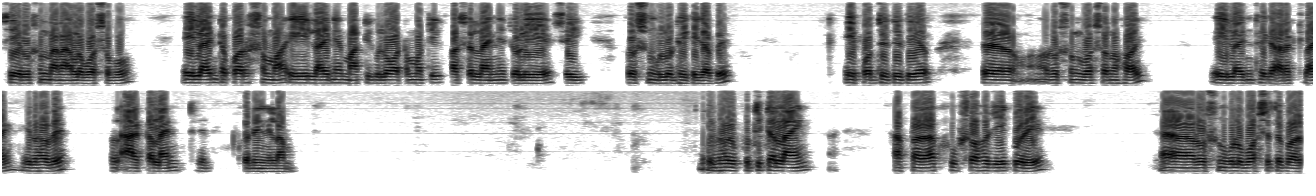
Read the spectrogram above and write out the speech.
সেই রসুন দানাগুলো বসাবো। এই লাইনটা করার সময় এই লাইনের মাটিগুলো অটোমেটিক পাশের লাইনে চলে গিয়ে সেই রসুনগুলো ঢেকে যাবে। এই পদ্ধতিতে রসুন বসানো হয়। এই লাইন থেকে আরেকটা লাইন এভাবে আরেকটা লাইন করে নিলাম। এভাবে প্রতিটা লাইন আপনারা খুব সহজেই করে রসুনগুলো বসাতে পারবেন।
